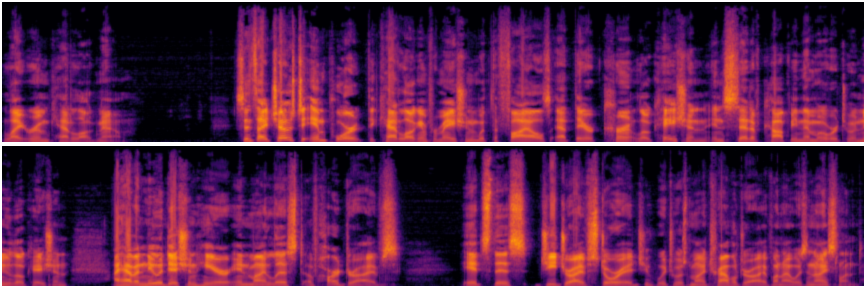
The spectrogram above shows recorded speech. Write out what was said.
Lightroom catalog now. Since I chose to import the catalog information with the files at their current location instead of copying them over to a new location, I have a new addition here in my list of hard drives. It's this G Drive storage, which was my travel drive when I was in Iceland.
